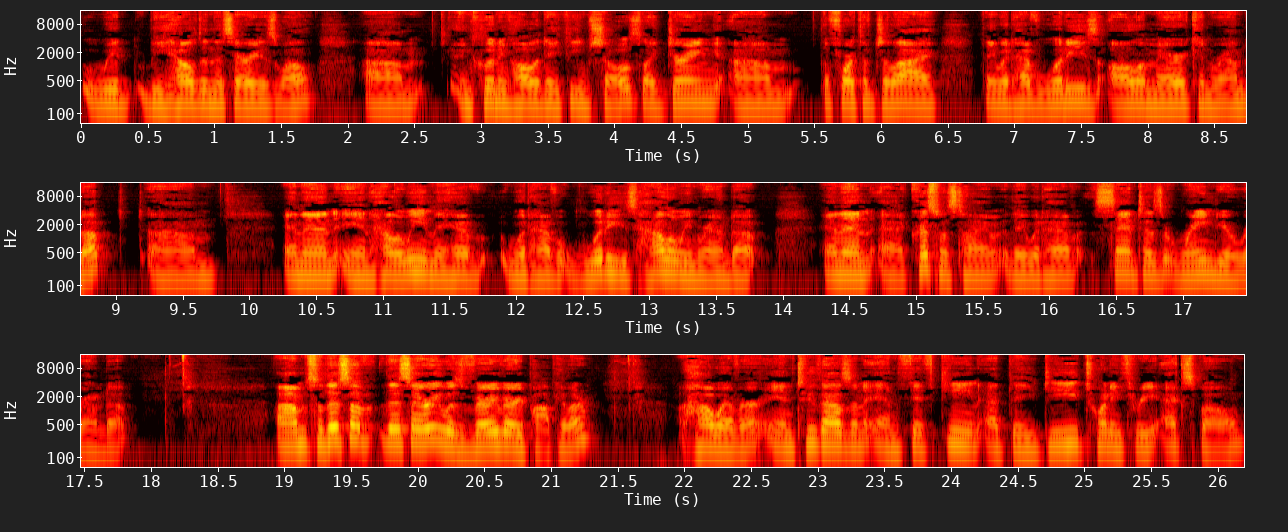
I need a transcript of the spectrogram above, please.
would be held in this area as well, um, including holiday themed shows. Like during um, the 4th of July, they would have Woody's All American Roundup. Um, and then in Halloween, they have would have Woody's Halloween Roundup. And then at Christmas time, they would have Santa's Reindeer Roundup. Um, so this uh, this area was very, very popular. However, in 2015 at the D23 Expo,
